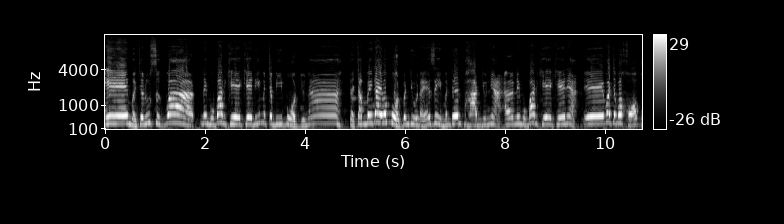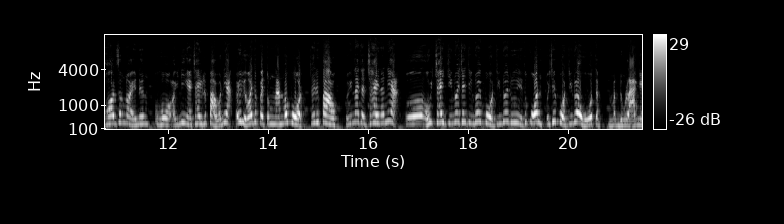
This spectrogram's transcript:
เอ เหมือนจะรู้สึกว่าในหมู่บ้านเคเคนี้มันจะมีโบสถ์อยู่นะ แต่จำไม่ได้ว่าโบสถ์มันอยู่ไหนสิมันเดินผ่านอยู่เนี่ยเออในหมู่บ้านเคเคเนี่ยเอว่าจะมาขอพรสักหน่อยนึงโอ้โหไอ้นี่ไงใช่หรือเปล่าวะเนี่ยเอ้ยหรือว่าจะไปตรงนั้นว่าโบสถ์ใช่หรือเปล่าเฮ้ยน่าจะใช่นะเนี่ยเออโอ้ยใช่จริงด้วยใช่จริงด้วยโบสถ์จริงด้วยดูดิทุกคนไม่ใช่โบสถ์จริงด้วยโอ้โหแต่มันดูล้างไง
